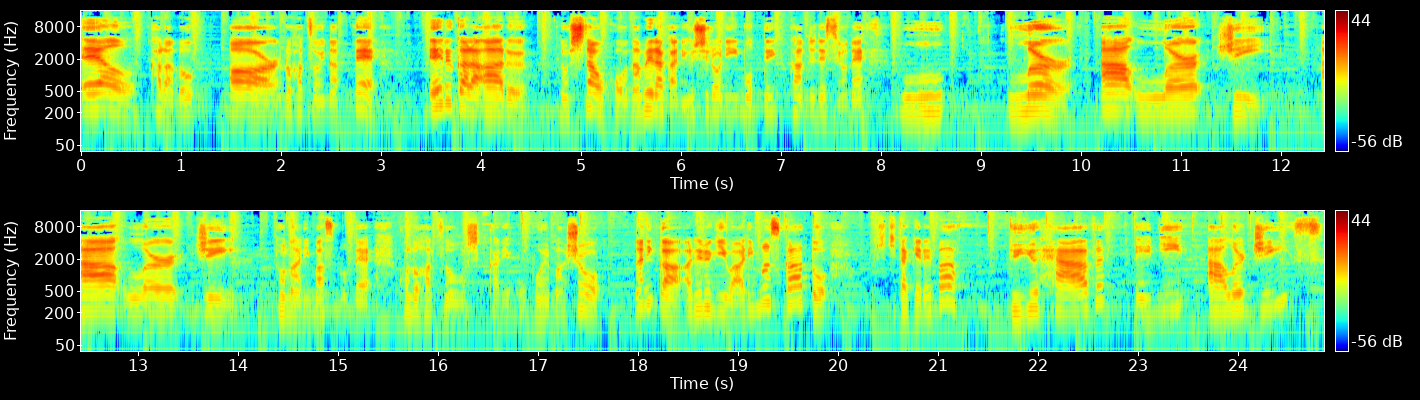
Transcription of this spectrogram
L からの R の発音になって、L から R の下をこう滑らかに後ろに持っていく感じですよね。Lur, allergy, allergy となりますので、この発音をしっかり覚えましょう。何かアレルギーはありますか？と聞きたければ、Do you have any allergies?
